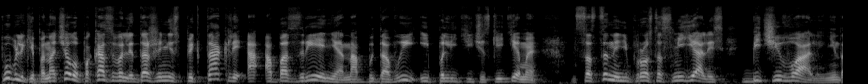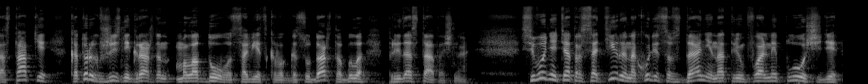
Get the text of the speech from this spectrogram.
Публике поначалу показывали даже не спектакли, а обозрения на бытовые и политические темы. Со сцены не просто смеялись, бичевали недостатки, которых в жизни граждан молодого советского государства было предостаточно. Сегодня театр сатиры находится в здании на Триумфальной площади.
